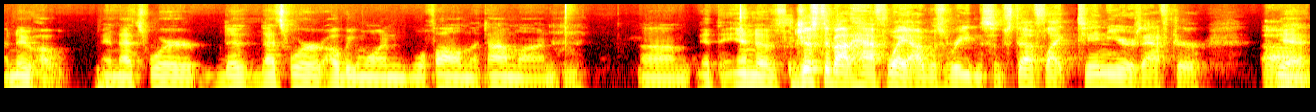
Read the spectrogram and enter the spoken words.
A New Hope, and that's where th- that's where Obi Wan will fall in the timeline. Mm-hmm. Um, at the end of just about halfway, I was reading some stuff like ten years after. Um, yeah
